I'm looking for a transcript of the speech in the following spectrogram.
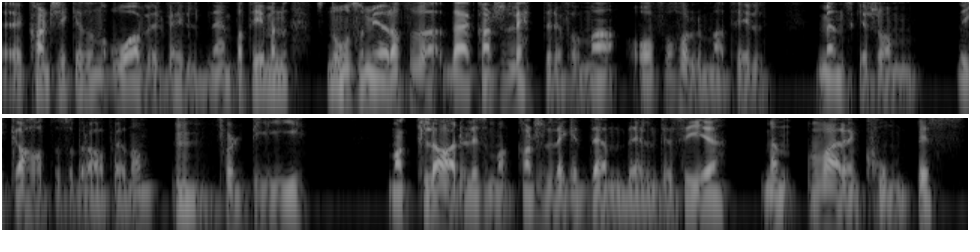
uh, kanskje ikke sånn overveldende empati. Men noe som gjør at det, det er kanskje lettere for meg å forholde meg til mennesker som ikke har hatt det så bra opp igjennom. Mm. Fordi man klarer liksom å kanskje legge den delen til side, men å være en kompis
